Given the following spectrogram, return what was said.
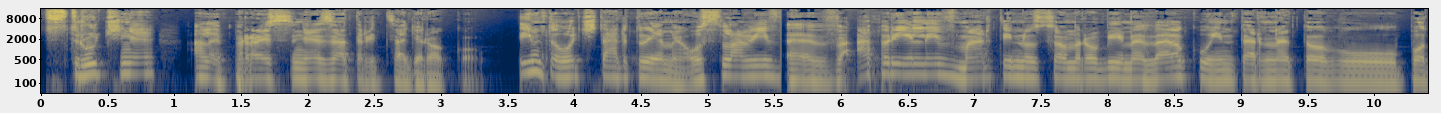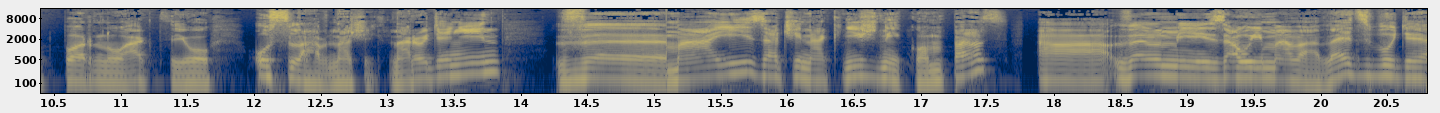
stručne, ale presne za 30 rokov. Týmto odštartujeme oslavy. V apríli v Martinusom robíme veľkú internetovú podpornú akciu oslav našich narodenín. V máji začína knižný kompas a veľmi zaujímavá vec bude,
